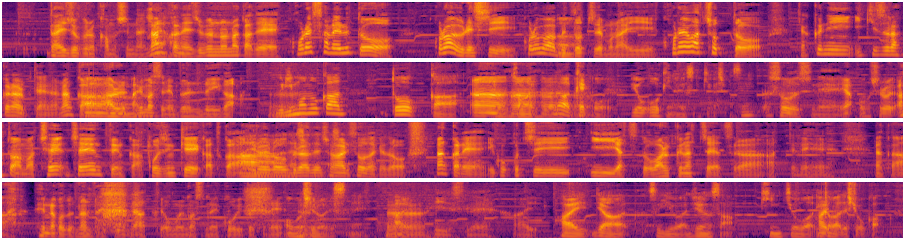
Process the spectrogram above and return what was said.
大丈夫のかもしれない。はいはいなんかね、自分の中で、これされると、これは嬉しい。これはどっちでもない。これはちょっと逆に生きづらくなるみたいな、なんかある、うんありますね、分類が。売り物かどうかのうん変わるのうんうんうんは結構よ大きな要素な気がしますね。そうですね。いや、面白い。あとは、まあ、チェーン、チェーン店か、個人経営かとか、いろいろグラデーションありそうだけど、なんかね、居心地いいやつと悪くなっちゃうやつがあってね、なんか、変なことにならないといいなって思いますね、こういう時ね。面い。白いですね。うん、はい。いいですね。はい。はい。じゃあ次は、じゅんさん。近況はいかがでしょうか、はい。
